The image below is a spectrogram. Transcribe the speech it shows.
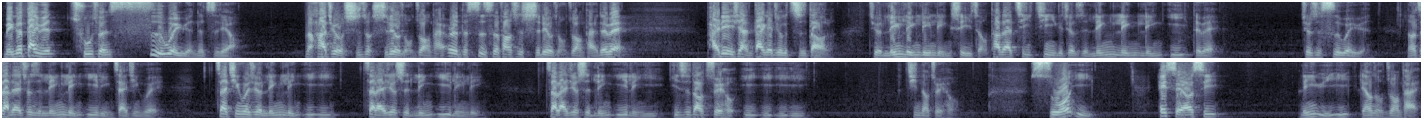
每个单元储存四位元的资料，那它就有十种、十六种状态。二的四次方是十六种状态，对不对？排列一下，你大概就知道了。就零零零零是一种，它再进进一个就是零零零一，对不对？就是四位元，然后再来就是零零一零再进位，再进位就零零一一，再来就是零一零零，再来就是零一零一，一直到最后一一一一，进到最后。所以 SLC 零与一两种状态。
